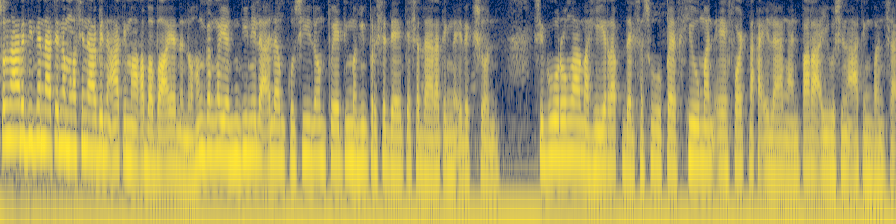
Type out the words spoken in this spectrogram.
So narinig na natin ang mga sinabi ng ating mga kababayan ano, hanggang ngayon hindi nila alam kung sino ang pwedeng maging presidente sa darating na eleksyon. Siguro nga mahirap dahil sa superhuman effort na kailangan para ayusin ang ating bansa.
